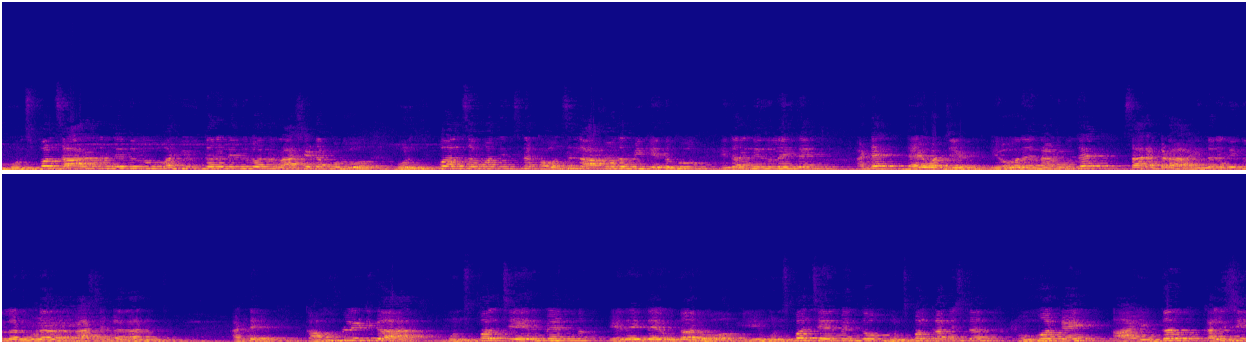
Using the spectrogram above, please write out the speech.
మున్సిపల్ సాధారణ నిధులు మరియు ఇతర నిధులు అని రాసేటప్పుడు మున్సిపల్ సంబంధించిన కౌన్సిల్ ఆమోదం మీకు ఎందుకు? ఇతర నిధులు అయితే? అంటే డైవర్ట్ చేయడం. ఎవరైనా అడిగితే సార్ అక్కడ ఇతర నిధులను కూడా రాశాం కదా అని అంటే కంప్లీట్గా మున్సిపల్ చైర్మన్ ఏదైతే ఉన్నారో ఈ మున్సిపల్ చైర్మన్తో మున్సిపల్ కమిషనర్ కుమ్మక్కై ఆ ఇద్దరు కలిసి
